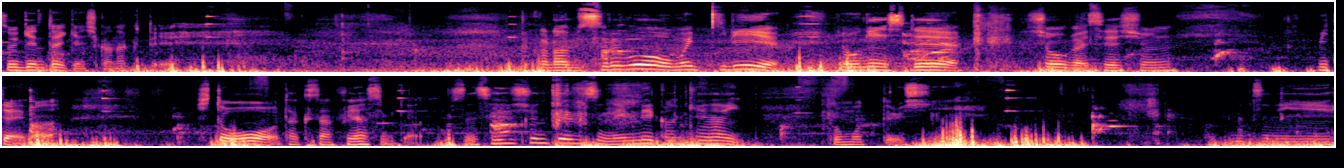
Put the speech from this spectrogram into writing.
そういう原体験しかなくて。だからそれを思いっきり表現して生涯青春みたいな人をたくさん増やすみたいな。別に青春って別に年齢関係ないと思ってるし。別に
